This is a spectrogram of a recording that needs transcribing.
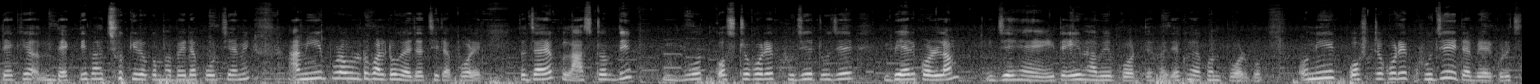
দেখে দেখতে পাচ্ছ কীরকমভাবে এটা পড়ছি আমি। আমি পুরো উল্টো পাল্টো হয়ে যাচ্ছি এটা পরে। তো যাই হোক লাস্ট অবধি বহুত কষ্ট করে খুঁজে টুজে বের করলাম। যে হ্যাঁ এটা এইভাবে পড়তে হয়। দেখো এখন পড়ব। অনেক কষ্ট করে খুঁজে এটা বের করেছি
